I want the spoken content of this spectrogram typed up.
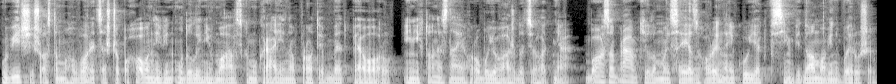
У вірші шостому говориться, що похований він у долині в Моавському краї навпроти Бетпеору, і ніхто не знає гробу його аж до цього дня. Бог забрав тіло Мойсея з гори, на яку, як всім відомо, він вирушив.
